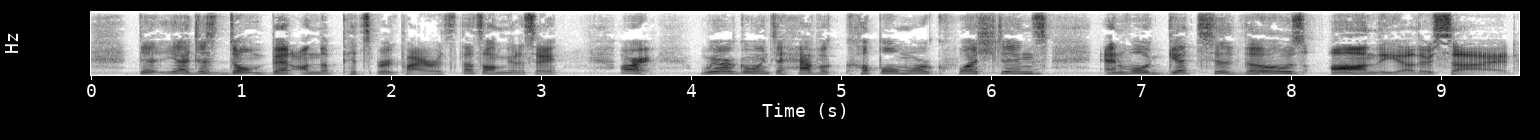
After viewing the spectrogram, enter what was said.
yeah, just don't bet on the Pittsburgh Pirates. That's all I'm going to say. All right, we are going to have a couple more questions, and we'll get to those on the other side.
